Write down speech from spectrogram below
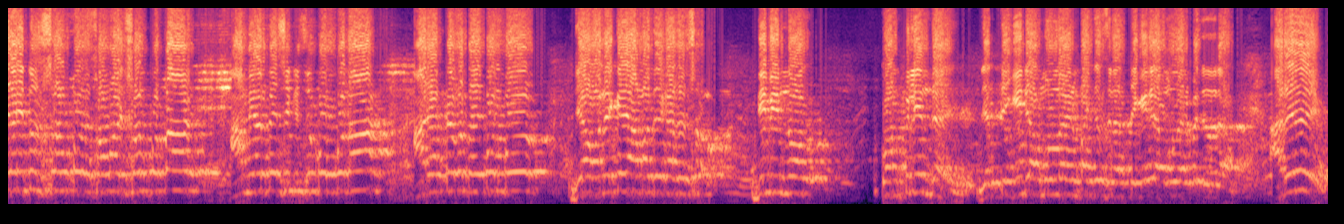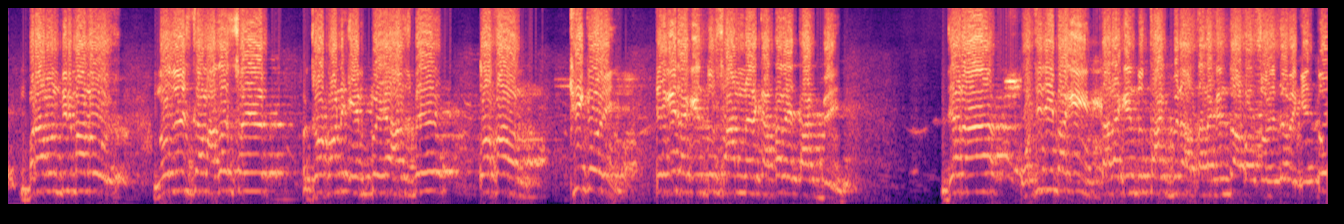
যেহেতু সময় স্বল্পতা, আমি আর বেশি কিছু বলব না। আর একটা কথাই বলব যে অনেকে আমাদের কাছে বিভিন্ন কমপ্লেন দেয় যে টিকিটা মূল্যায়ন পাইতেছে না, টিকিটা মূল্যায়ন পাইতেছে না। আরে, ব্রাহ্মণবীর মানুষ, নজরুল ইসলাম আজাদ সাহেব যখন এমপি আসবে, তখন ঠিকই টিকিটা কিন্তু সামনের কাতারে থাকবে। যারা অতিথিবাগী তারা কিন্তু থাকবে না, তারা কিন্তু আবার চলে যাবে। কিন্তু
